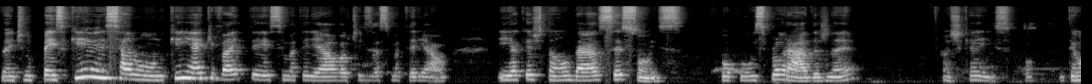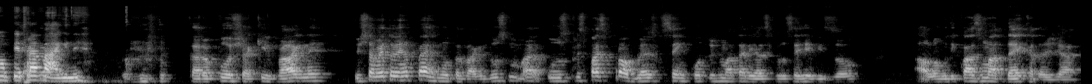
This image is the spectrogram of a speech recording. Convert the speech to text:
né, a gente não pensa, quem é esse aluno, quem é que vai ter esse material, vai utilizar esse material, e a questão das sessões, um pouco exploradas, né? Acho que é isso. Vou interromper para Wagner. Cara, poxa, aqui, Wagner, justamente a mesma pergunta, Wagner, dos os principais problemas que você encontra nos materiais que você revisou ao longo de quase uma década já.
